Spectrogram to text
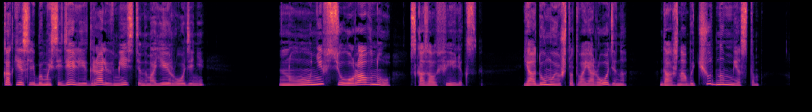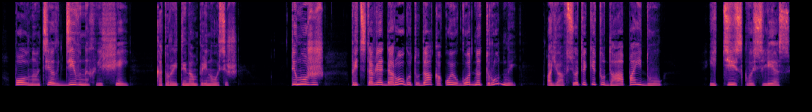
как если бы мы сидели и играли вместе на моей родине? Ну, не все равно, — сказал Феликс. «Я думаю, что твоя родина должна быть чудным местом, полным тех дивных вещей, которые ты нам приносишь. Ты можешь представлять дорогу туда какой угодно трудной, а я все-таки туда пойду. Идти сквозь лес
